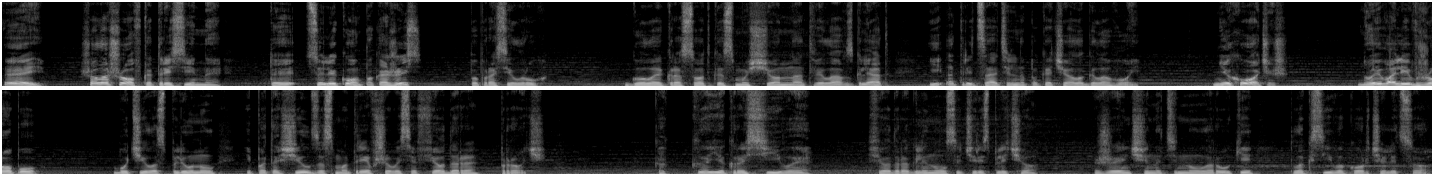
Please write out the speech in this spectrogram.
«Эй, шалашовка трясинная, ты целиком покажись!» – попросил Рух. Голая красотка смущенно отвела взгляд и отрицательно покачала головой. «Не хочешь? Ну и вали в жопу!» Бучило сплюнул и потащил засмотревшегося Федора прочь. «Какая красивая!» Федор оглянулся через плечо. Женщина тянула руки, плаксиво корча лицо.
